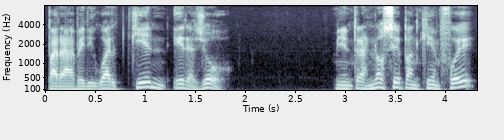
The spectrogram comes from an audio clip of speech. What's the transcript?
para averiguar quién era yo. Mientras no sepan quién fue,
